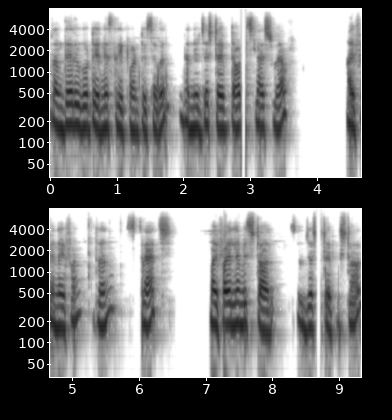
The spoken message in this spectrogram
From there you go to ns 3.27 then you just type dot slash waf hyphen hyphen run scratch. My file name is star so just typing star.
